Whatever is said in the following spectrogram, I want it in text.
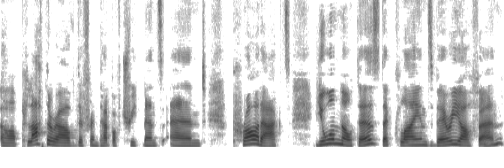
a plethora of different type of treatments and products, you will notice that clients very often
